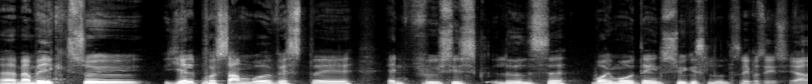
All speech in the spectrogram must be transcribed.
Uh, man vil ikke søge hjælp på samme måde, hvis det er en fysisk lidelse, hvorimod det er en psykisk lidelse. Lige præcis, ja.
